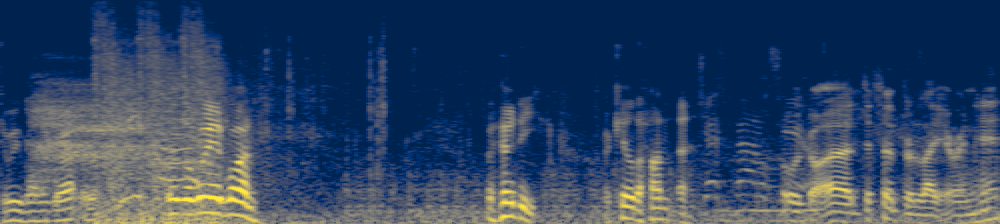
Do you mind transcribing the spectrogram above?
Do we want to go out there? There's a weird one. A hoodie. I killed a hunter. Paddles Oh, we've got a defibrillator in here.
